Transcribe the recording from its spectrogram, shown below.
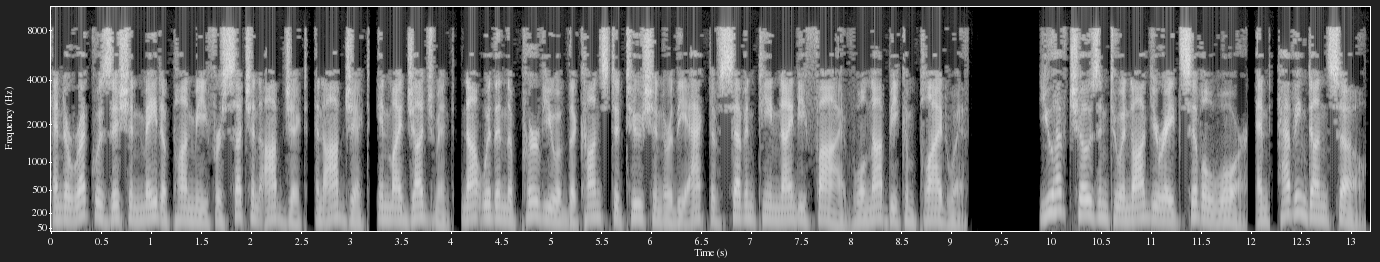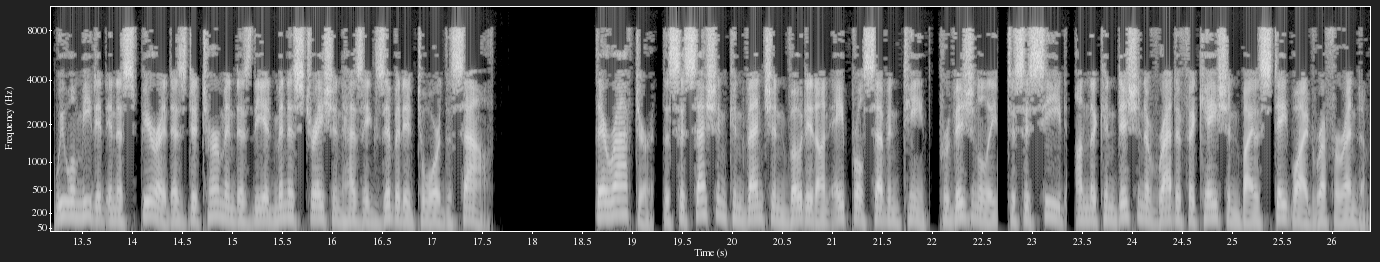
and a requisition made upon me for such an object, an object, in my judgment, not within the purview of the Constitution or the Act of 1795 will not be complied with. You have chosen to inaugurate civil war, and, having done so, we will meet it in a spirit as determined as the administration has exhibited toward the South. Thereafter, the Secession Convention voted on April 17, provisionally, to secede, on the condition of ratification by a statewide referendum.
